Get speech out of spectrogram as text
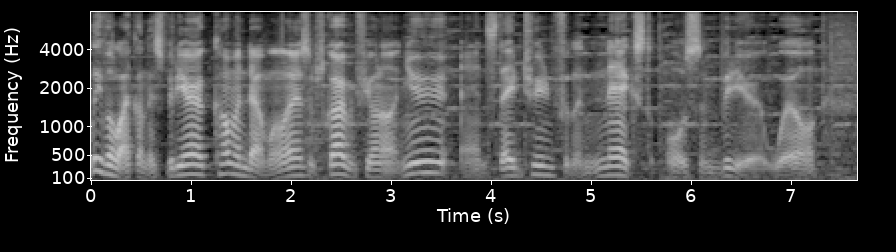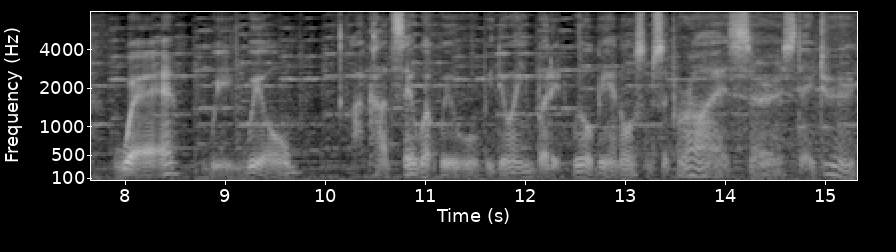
leave a like on this video, comment down below, subscribe if you're not new, and stay tuned for the next awesome video, well, where we will, I can't say what we will be doing, but it will be an awesome surprise, so stay tuned.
